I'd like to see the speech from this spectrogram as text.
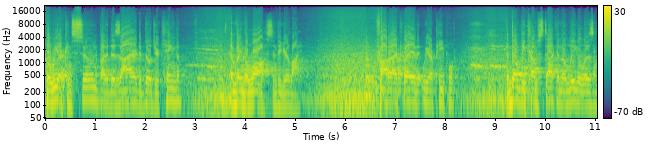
where we are consumed by the desire to build your kingdom and bring the lost into your light. Father, I pray that we are people that don't become stuck in the legalism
